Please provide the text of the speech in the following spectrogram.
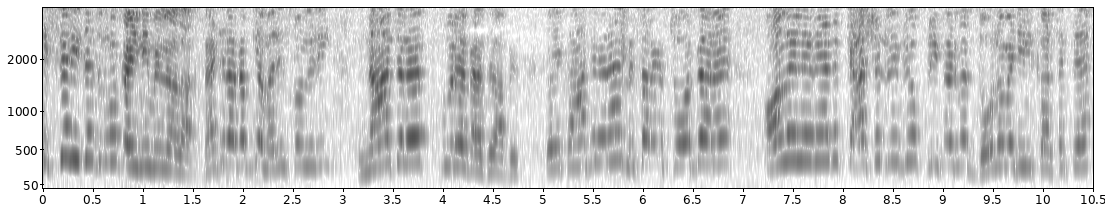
इससे नीचे तुमको कहीं नहीं मिलने वाला। बैटरी बैकअप की हमारी रिस्पॉन्सिबिलिटी ना चले पूरे पैसे वापिस। तो ये कहाँ से लेना है? मिस्टर स्टोर पे आना है ऑनलाइन लेने हैं तो कैश ऑन डिलीवरी और प्रीपेड में दोनों में डील कर सकते हैं।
